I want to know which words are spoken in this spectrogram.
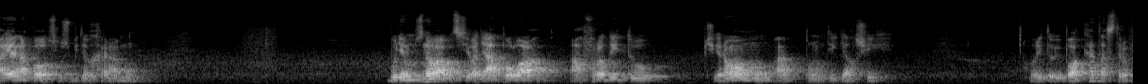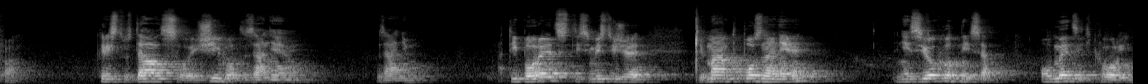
a ja na bohoslužby do chrámu budem znova uctievať Apola, Afroditu, či Rómu a plnú tých ďalších. Hovorí, to by bola katastrofa. Kristus dal svoj život za neho, za ňu. A ty borec, ty si myslíš, že, že mám to poznanie, nie si ochotný sa obmedziť kvôli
